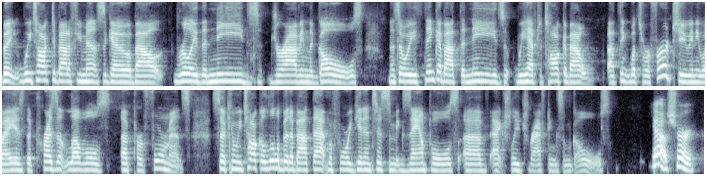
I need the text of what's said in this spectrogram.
But we talked about a few minutes ago about really the needs driving the goals. And so when we think about the needs, we have to talk about, I think what's referred to anyway, is the present levels of performance. So can we talk a little bit about that before we get into some examples of actually drafting some goals? Yeah, sure.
